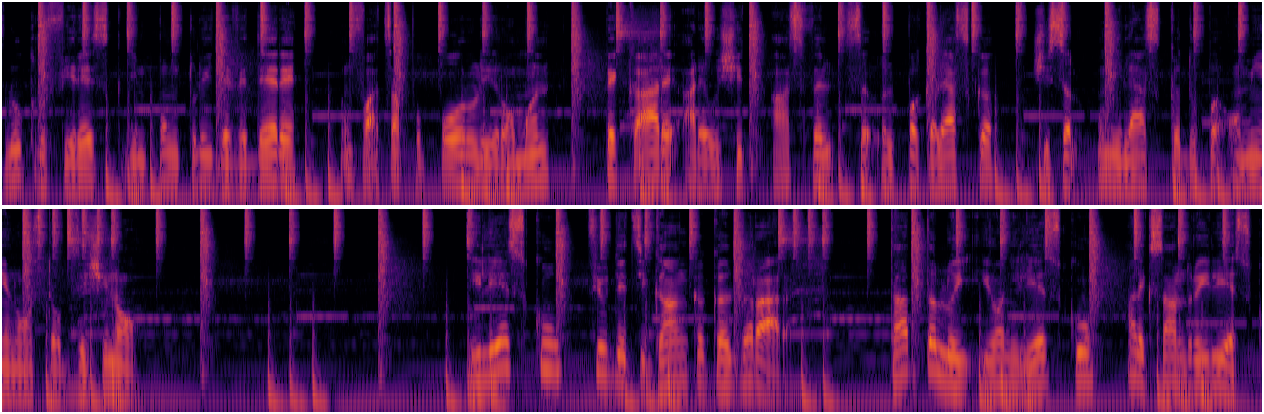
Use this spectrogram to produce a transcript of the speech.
lucru firesc din punctul lui de vedere în fața poporului român pe care a reușit astfel să îl păcălească și să-l umilească după 1989. Iliescu, fiu de țigancă căldărară. Tatăl lui Ion Iliescu, Alexandru Iliescu.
